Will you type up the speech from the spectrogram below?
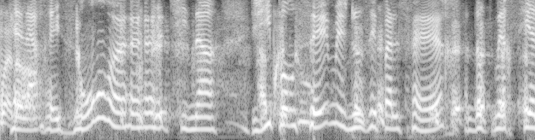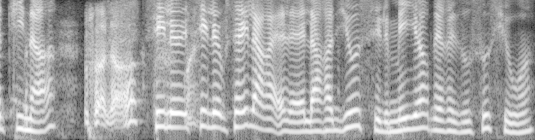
Voilà. Elle a raison, euh, Tina. J'y pensais, mais je n'osais pas le faire. Donc merci à Tina. Voilà. C'est le, c'est le, vous savez, la, la- la radio, c'est le meilleur des réseaux sociaux. Hein.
